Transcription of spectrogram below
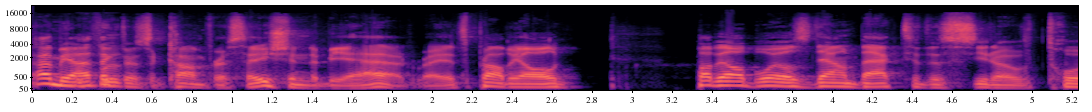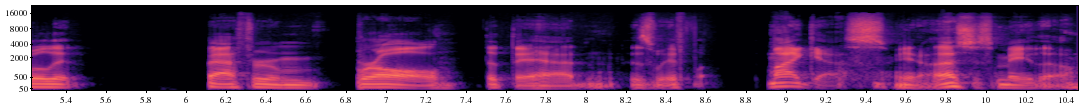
I mean, I think there's a conversation to be had, right? It's probably all probably all boils down back to this, you know, toilet bathroom brawl that they had. Is if my guess. You know, that's just me though.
